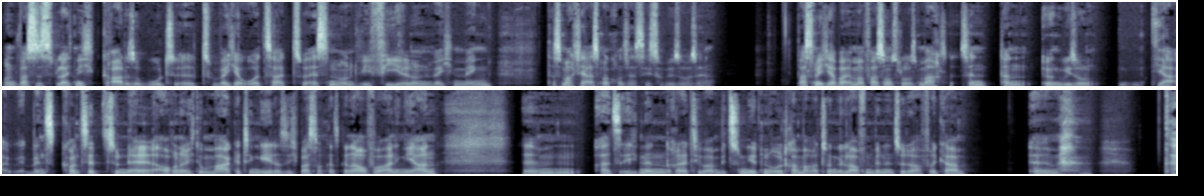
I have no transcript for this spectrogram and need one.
Und was ist vielleicht nicht gerade so gut, äh, zu welcher Uhrzeit zu essen und wie viel und in welchen Mengen. Das macht ja erstmal grundsätzlich sowieso Sinn. Was mich aber immer fassungslos macht, sind dann irgendwie so, ja, wenn es konzeptionell auch in Richtung Marketing geht. Also ich weiß noch ganz genau, vor einigen Jahren, ähm, als ich einen relativ ambitionierten Ultramarathon gelaufen bin in Südafrika, ähm, da,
